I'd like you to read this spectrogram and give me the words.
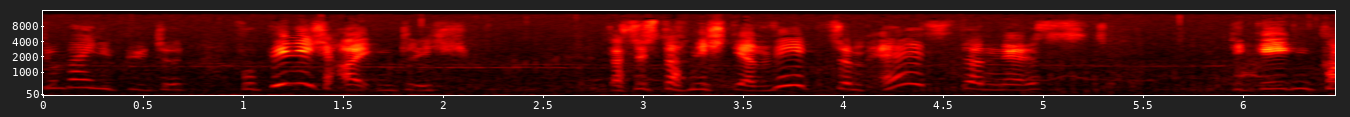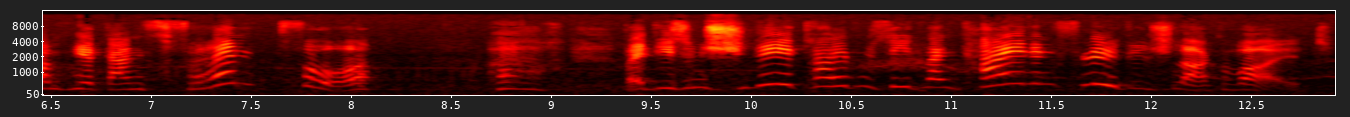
Du meine Güte, wo bin ich eigentlich? Das ist doch nicht der Weg zum Elsternest. Die Gegend kommt mir ganz fremd vor. Ach, bei diesem Schneetreiben sieht man keinen Flügelschlag weit.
